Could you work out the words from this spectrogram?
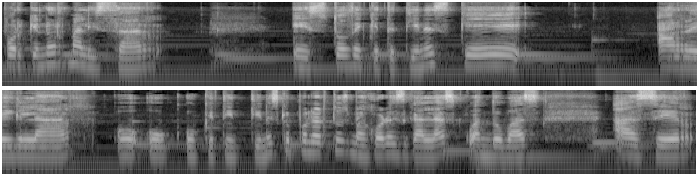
¿Por qué normalizar esto de que te tienes que arreglar o, que tienes que poner tus mejores galas cuando vas a hacer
